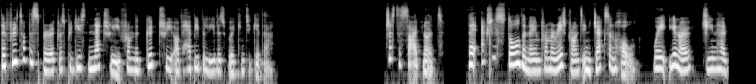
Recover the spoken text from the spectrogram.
The fruit of the Spirit was produced naturally from the good tree of happy believers working together. Just a side note, they actually stole the name from a restaurant in Jackson Hole, where, you know, Gene had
